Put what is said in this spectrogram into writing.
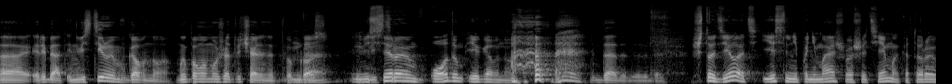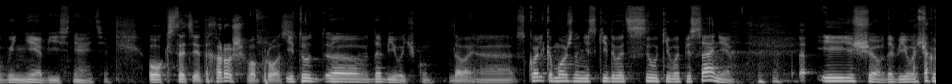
Э, ребят, инвестируем в говно. Мы, по-моему, уже отвечали на этот вопрос. Да. Инвестируем в одум и говно. Да, да, да, да. Что делать, если не понимаешь ваши темы, которые вы не объясняете? О, кстати, это хороший вопрос. И тут э, в добивочку. Давай. Э, сколько можно не скидывать ссылки в описании? И еще в добивочку.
